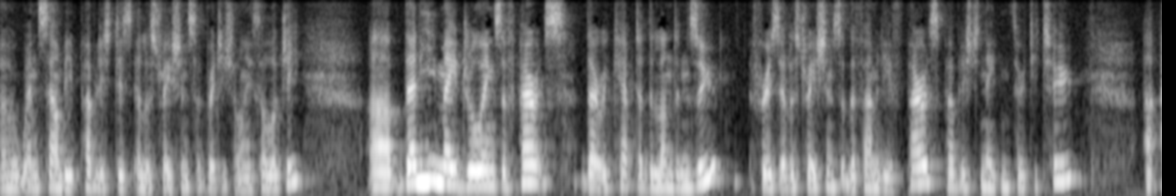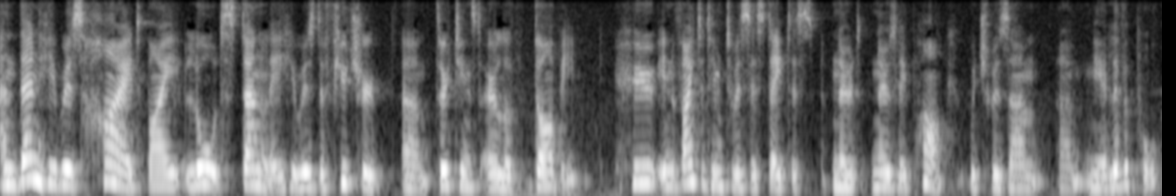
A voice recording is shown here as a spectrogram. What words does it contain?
uh, when Selby published his illustrations of British ornithology. Uh, then he made drawings of parrots that were kept at the London Zoo for his illustrations of the family of parrots, published in 1832. Uh, and then he was hired by Lord Stanley, who was the future um, 13th Earl of Derby, who invited him to his estate at Knowsley Park, which was um, um, near Liverpool,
